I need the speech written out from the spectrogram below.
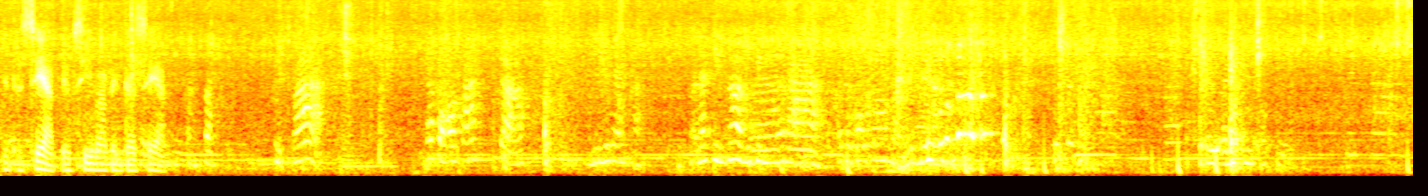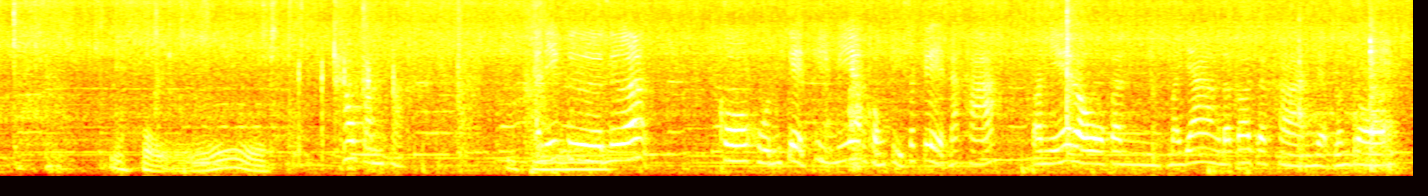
เป็น ตาแซบ FC ว่าเป็นตาแซบผิดว่าถ้าบอกเอาคะจ๋ายินดียังค่ะอันนั้นกินข้าวม่กินแล้วค่ะเขาจะเข้ากล้องหน่อยนิดนึงเอออันนี้โอเคโอ้โหเข้ากันค่ะ อันนี้คือเนื้อโคขุนเกรดพรีเมียมของสีสเกตนะคะ ตอนนี้เรากันมาย่างแล้วก็จะทานแบบร้อนๆ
